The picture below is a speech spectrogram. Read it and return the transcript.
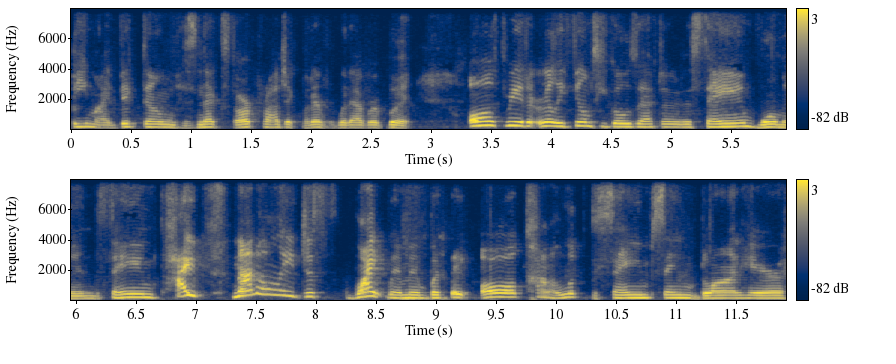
be my victim, his next art project, whatever, whatever. But all three of the early films, he goes after the same woman, the same type, not only just white women, but they all kind of look the same, same blonde hair,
